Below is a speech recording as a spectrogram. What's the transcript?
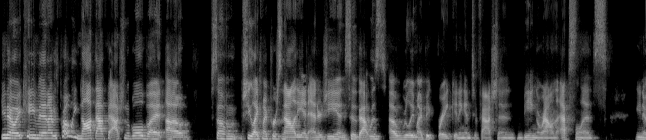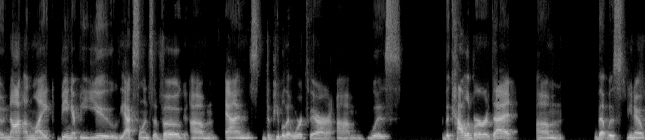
you know, it came in. I was probably not that fashionable, but um, some she liked my personality and energy and so that was uh, really my big break getting into fashion being around the excellence you know not unlike being at bu the excellence of vogue um, and the people that worked there um, was the caliber that um, that was you know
